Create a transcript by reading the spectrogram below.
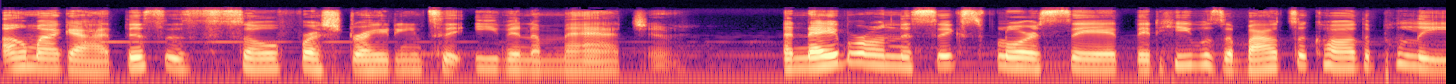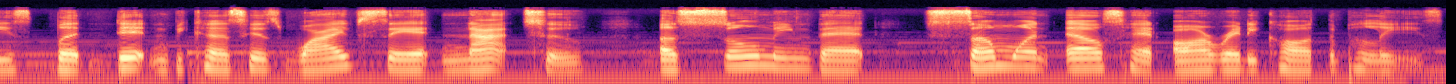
Oh my God, this is so frustrating to even imagine. A neighbor on the sixth floor said that he was about to call the police but didn't because his wife said not to, assuming that someone else had already called the police.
